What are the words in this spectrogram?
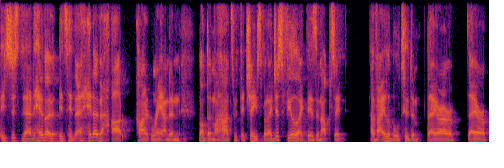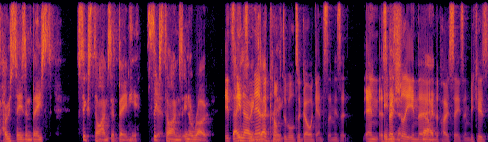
it's just that head over, it's head- that head over heart kind of round, and not that my heart's with the Chiefs, but I just feel like there's an upset available to them. They are, they are a postseason beast. Six times they've been here, six Yeah. times in a row. It's They it's never exactly. comfortable to go against them, is it? And especially in the No. in the postseason, because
